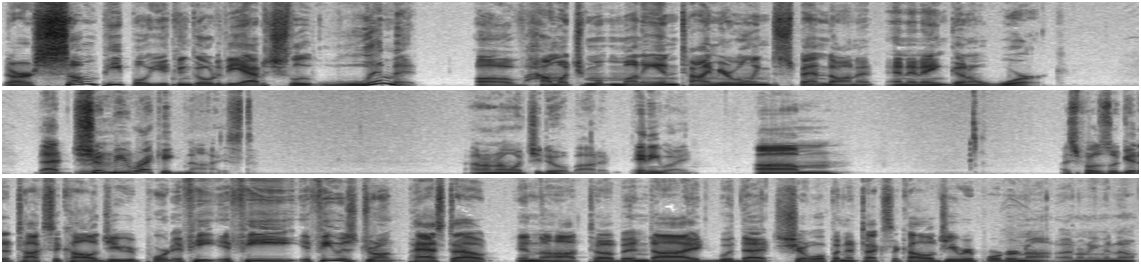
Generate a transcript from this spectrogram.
there are some people you can go to the absolute limit of how much m- money and time you're willing to spend on it, and it ain't going to work. That should mm-hmm. be recognized. I don't know what you do about it. Anyway, um, I suppose we'll get a toxicology report. If he if he if he was drunk, passed out in the hot tub, and died, would that show up in a toxicology report or not? I don't even know.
